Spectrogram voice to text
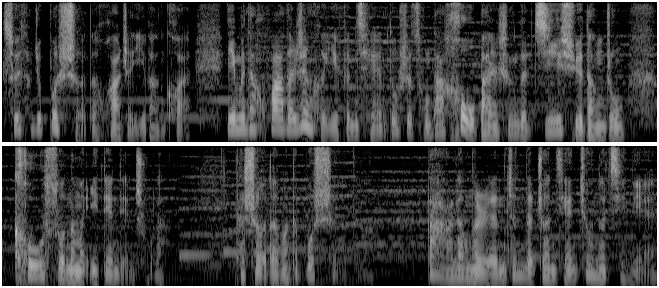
所以他就不舍得花这一万块，因为他花的任何一分钱都是从他后半生的积蓄当中抠缩那么一点点出来，他舍得吗？他不舍得。大量的人真的赚钱就那几年，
